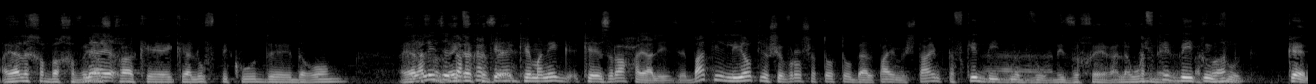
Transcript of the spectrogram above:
היה לך בחוויה מה... שלך כ- כאלוף פיקוד אה, דרום, היה, היה לי את זה דווקא כזה? כמנהיג, כאזרח היה לי את זה. באתי להיות יושב ראש הטוטו ב-2002, תפקיד אה, בהתנדבות. אני זוכר, על הווינר, נכון? תפקיד בהתנדבות, כן.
